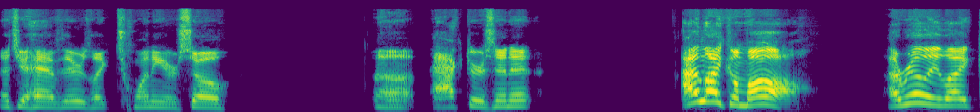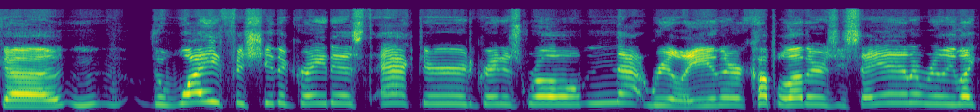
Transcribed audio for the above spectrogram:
that you have there's like 20 or so uh, actors in it. I like them all. I really like uh, the wife. Is she the greatest actor, the greatest role? Not really. And There are a couple others you say, eh, I don't really like.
